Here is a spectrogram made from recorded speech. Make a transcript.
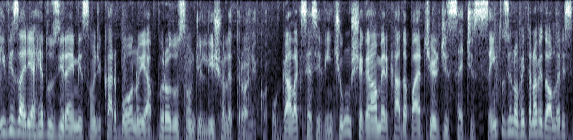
e visaria reduzir a emissão de carbono e a produção de lixo eletrônico. O Galaxy S21 chegará ao mercado a partir de 799 dólares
